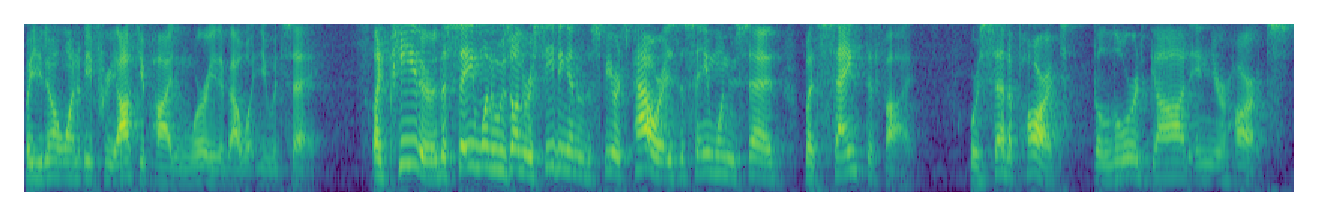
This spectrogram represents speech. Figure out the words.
but you don't want to be preoccupied and worried about what you would say. Like Peter, the same one who was on the receiving end of the Spirit's power, is the same one who said, But sanctify or set apart the Lord God in your hearts.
